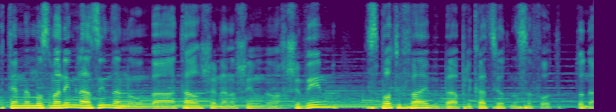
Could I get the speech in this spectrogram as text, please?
אתם מוזמנים להאזין לנו באתר של אנשים ומחשבים, ספוטיפיי ובאפליקציות נוספות. תודה.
